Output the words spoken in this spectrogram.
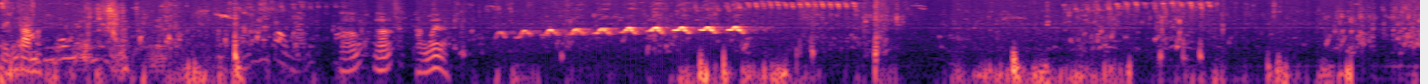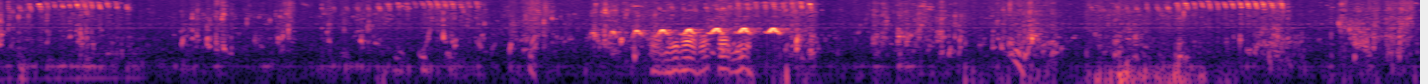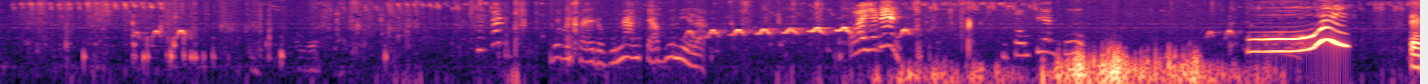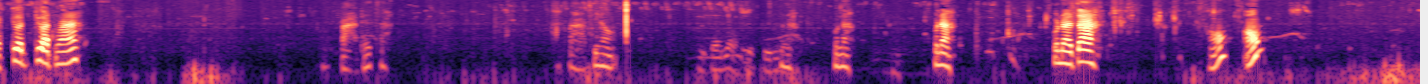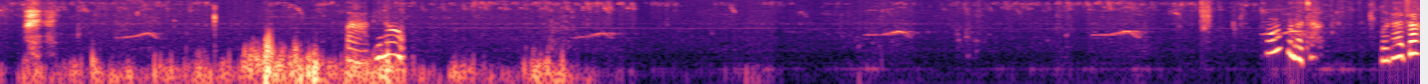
เสียงตามมาเอาเอาถังไว้น่ะพอย ของพ่อเด้อบ่ไปใส่ดอกกูนั่งจับอยู่นี่แหละโอ้ยอย่าดิ้นกูต้มเปี้ยนกู โอ้ย แตกจวดจวดๆมา นะจ้ะเอาเอาป่าพี่น้องโอ้คุณนะจ้ะคุณนะจ้ะ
